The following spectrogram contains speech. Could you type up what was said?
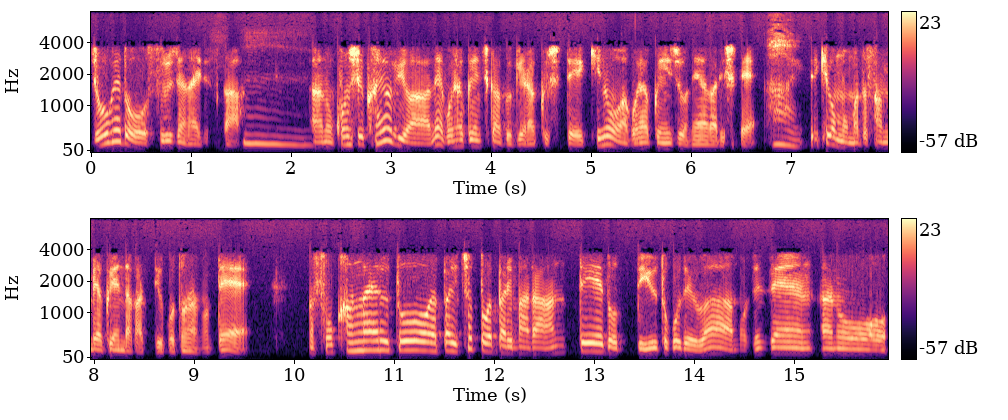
上下動をするじゃないですか、あの今週火曜日は、ね、500円近く下落して、昨日は500円以上値上がりして、はい、で今日もまた300円高っていうことなので、まあ、そう考えると、やっぱりちょっとやっぱりまだ安定度っていうところでは、もう全然、あの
